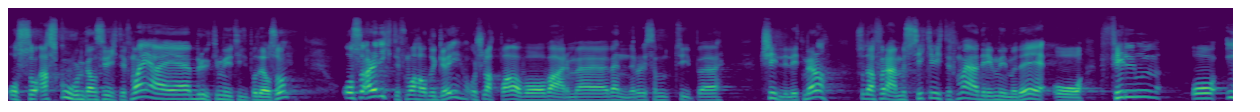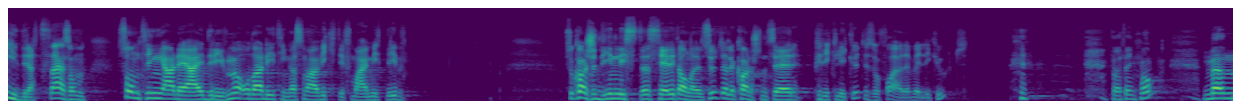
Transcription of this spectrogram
Og så er skolen ganske viktig for meg. Jeg eh, bruker mye tid på det også. Og så er det viktig for meg å ha det gøy og slappe av og være med venner og liksom type chille litt mer. da. Så derfor er musikk viktig for meg. Jeg driver mye med det. Og film og idrett. Det er sånn, sånne ting er det jeg driver med, og det er de tinga som er viktige for meg i mitt liv. Så kanskje din liste ser litt annerledes ut, eller kanskje den ser prikk lik ut. I så fall er det veldig kult. Når jeg tenker meg om. Men,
